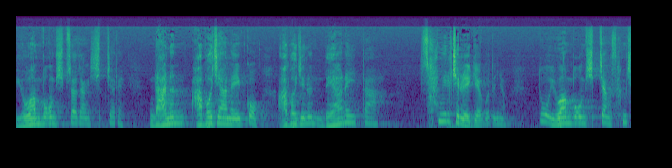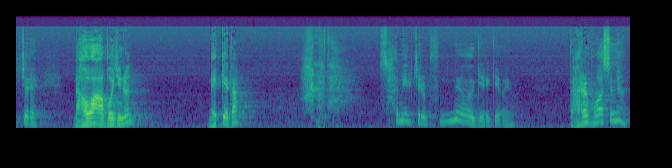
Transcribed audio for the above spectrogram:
요한복음 14장 10절에 나는 아버지 안에 있고 아버지는 내 안에 있다. 삼일체를 얘기하거든요. 또 요한복음 10장 30절에 나와 아버지는 몇 개다? 하나다. 삼일체를 분명하게 얘기해요. 나를 보았으면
